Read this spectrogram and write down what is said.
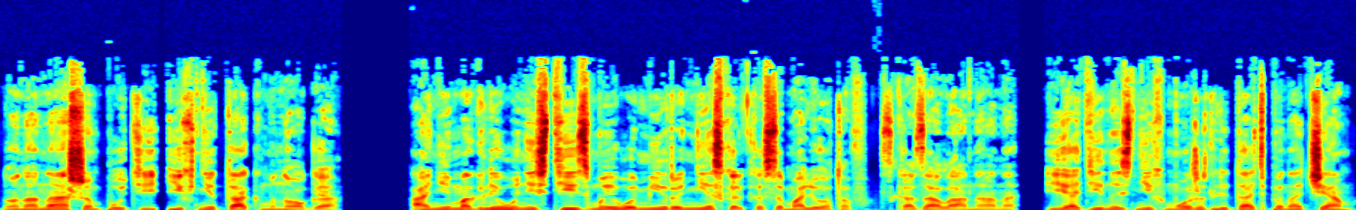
но на нашем пути их не так много. Они могли унести из моего мира несколько самолетов, сказала Анана, и один из них может летать по ночам.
